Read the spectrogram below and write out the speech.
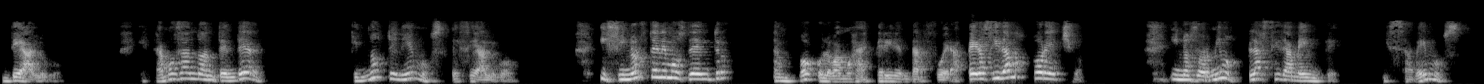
de algo? Estamos dando a entender que no tenemos ese algo. Y si no lo tenemos dentro, tampoco lo vamos a experimentar fuera. Pero si damos por hecho y nos dormimos plácidamente y sabemos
